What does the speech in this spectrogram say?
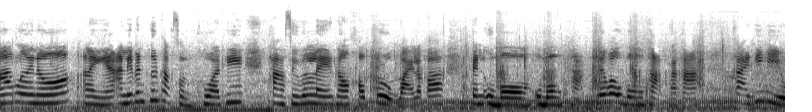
มากเลยเนาะอะไรเงี้ย อันนี้เป็นพืชผักสวนครัวที่ทางซิลเวอร์เลกเนาะเขาปลูกไว้แล้วก็เป็นอุโมงค์อุโมงค์ผัก เรียกว่าอุโมงค์ผักนะคะ ใครที่หิว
